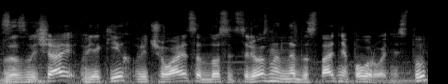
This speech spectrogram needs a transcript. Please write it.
зазвичай в яких відчувається досить серйозна недостатня поворотність. Тут,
